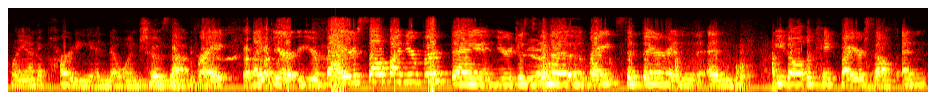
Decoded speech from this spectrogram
plan a party and no one shows up, right? like you're you're by yourself on your birthday and you're just Yeah. gonna right sit there and and eat all the cake by yourself. And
